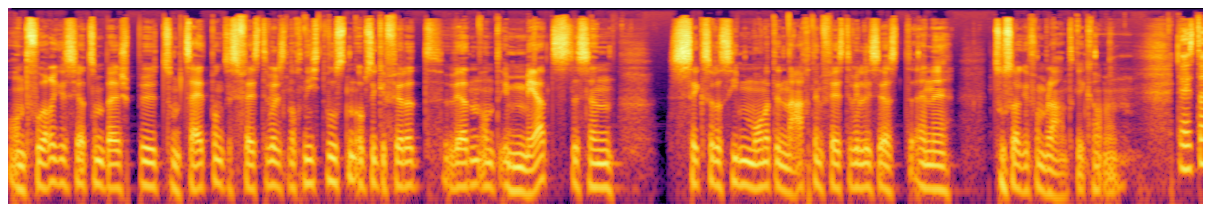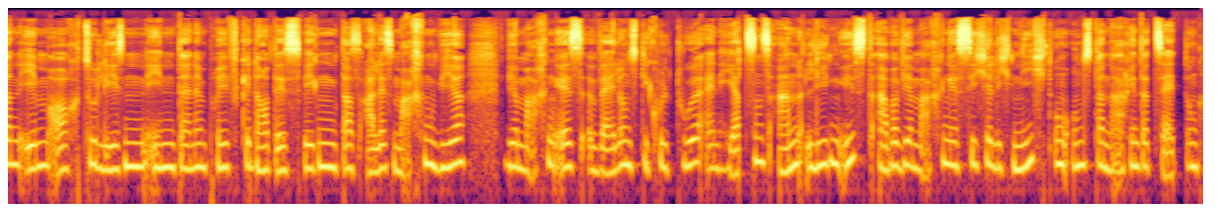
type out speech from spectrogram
und voriges Jahr zum Beispiel zum Zeitpunkt des Festivals noch nicht wussten, ob sie gefördert werden. Und im März, das sind sechs oder sieben Monate nach dem Festival, ist erst eine Zusage vom Land gekommen. Da ist dann eben auch zu lesen in deinem Brief genau deswegen, das alles machen wir. Wir machen es, weil uns die Kultur ein Herzensanliegen ist, aber wir machen es sicherlich nicht, um uns danach in der Zeitung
